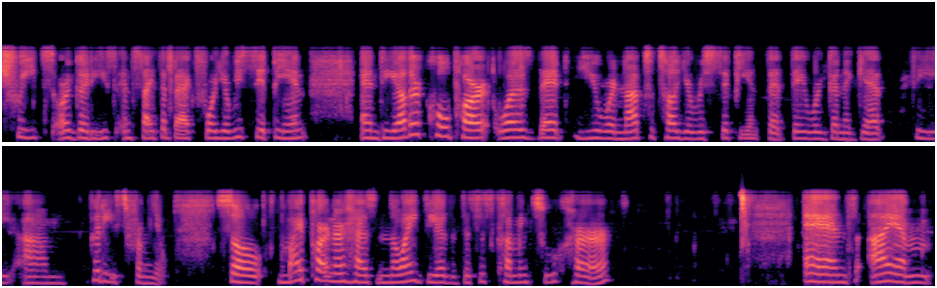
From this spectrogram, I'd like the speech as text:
treats or goodies inside the bag for your recipient. And the other cool part was that you were not to tell your recipient that they were going to get the um, goodies from you. So my partner has no idea that this is coming to her. And I am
